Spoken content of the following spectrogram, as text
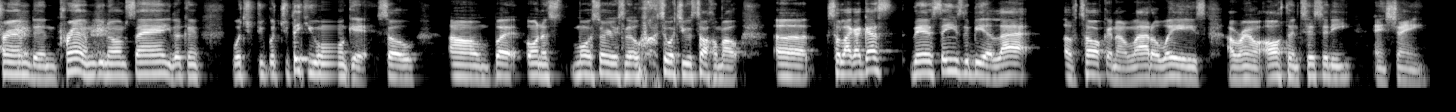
trimmed and primed, you know what I'm saying? You're looking what you what you think you gonna get. So um, but on a more serious note to what you was talking about, uh, so like I guess there seems to be a lot of talk in a lot of ways around authenticity and shame.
